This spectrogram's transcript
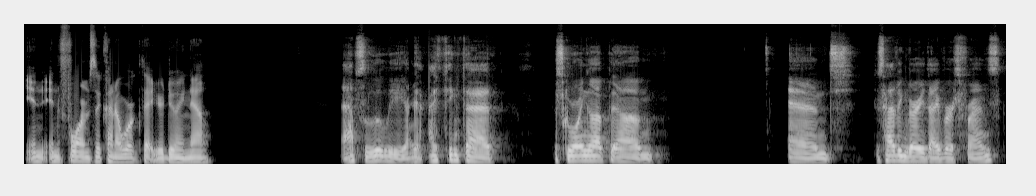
in, informs the kind of work that you're doing now? Absolutely. I, I think that just growing up um, and just having very diverse friends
